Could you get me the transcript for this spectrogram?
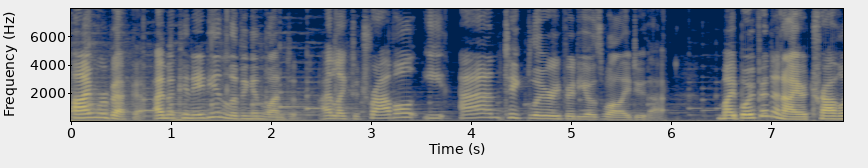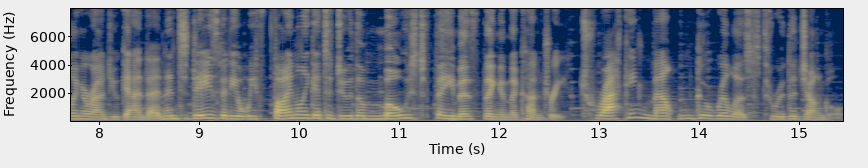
I'm Rebecca. I'm a Canadian living in London. I like to travel, eat, and take blurry videos while I do that. My boyfriend and I are traveling around Uganda, and in today's video, we finally get to do the most famous thing in the country tracking mountain gorillas through the jungle.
